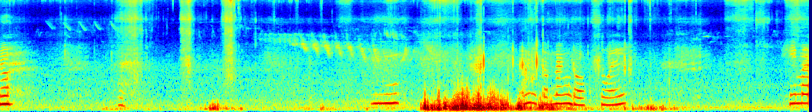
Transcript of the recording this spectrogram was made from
เนาะ นนี้งดอกสวย หิมะ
